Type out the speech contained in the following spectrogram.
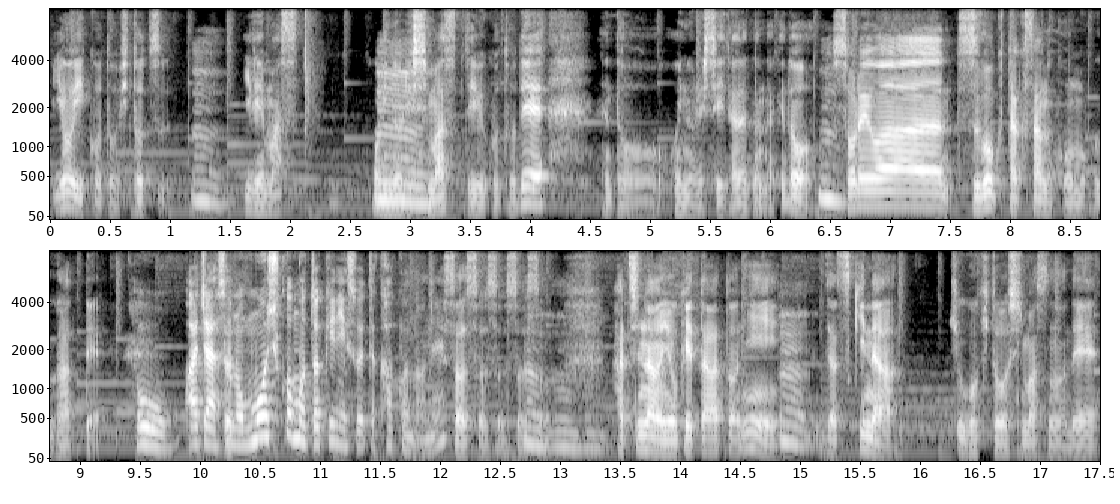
良いこと一つうん。入れますお祈りしますっていうことで、えっと、お祈りしていただくんだけど、うん。それはすごくたくさんの項目があって。おあ、じゃあその申し込むときにそうやって書くのね。そうそうそうそうそう、んんん。八難避けた後に、うん。じゃあ好きなご祈祷しますので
